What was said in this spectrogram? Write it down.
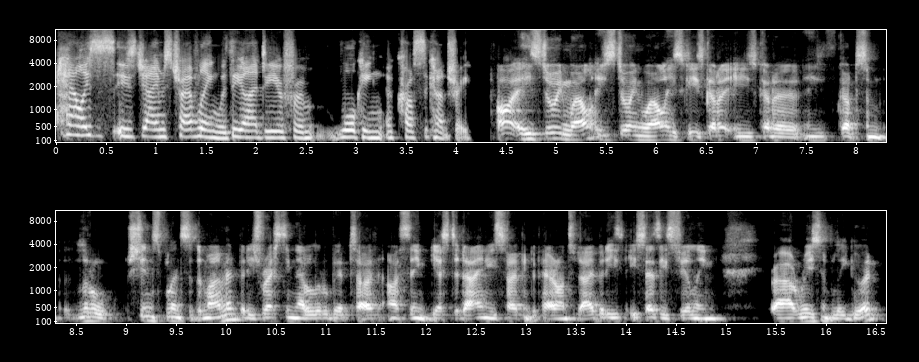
how is, is James travelling with the idea from walking across the country? Oh, he's doing well. He's doing well. He's he's got a he's got a he's got some little shin splints at the moment, but he's resting that a little bit. I, I think yesterday, and he's hoping to power on today. But he he says he's feeling uh, reasonably good.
